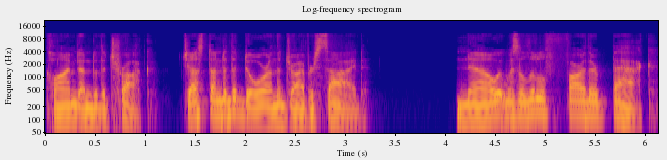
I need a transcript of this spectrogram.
climbed under the truck, just under the door on the driver's side. No, it was a little farther back.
